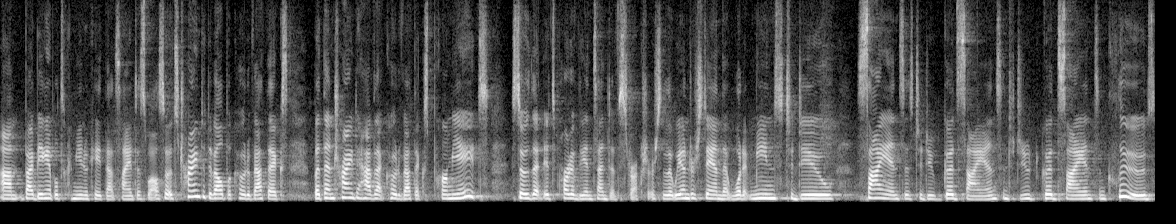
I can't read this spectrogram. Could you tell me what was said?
um, by being able to communicate that science as well. So it's trying to develop a code of ethics, but then trying to have that code of ethics permeate so that it's part of the incentive structure, so that we understand that what it means to do science is to do good science, and to do good science includes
